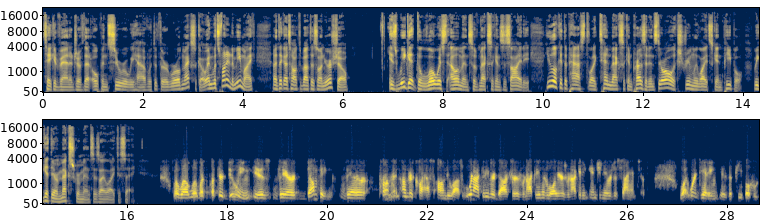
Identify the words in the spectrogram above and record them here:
take advantage of that open sewer we have with the third world Mexico. And what's funny to me, Mike, and I think I talked about this on your show, is we get the lowest elements of Mexican society. You look at the past like 10 Mexican presidents, they're all extremely light-skinned people. We get their excrements, as I like to say. Well, well, what, what they're doing is they're dumping their permanent underclass onto us. We're not getting their doctors, we're not getting their lawyers, we're not getting engineers or scientists. What we're getting is the people who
